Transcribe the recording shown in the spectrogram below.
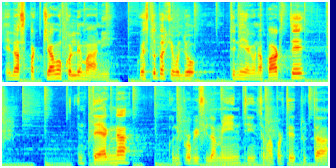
e la spacchiamo con le mani. Questo perché voglio tenere una parte interna con i propri filamenti, insomma la parte tutta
